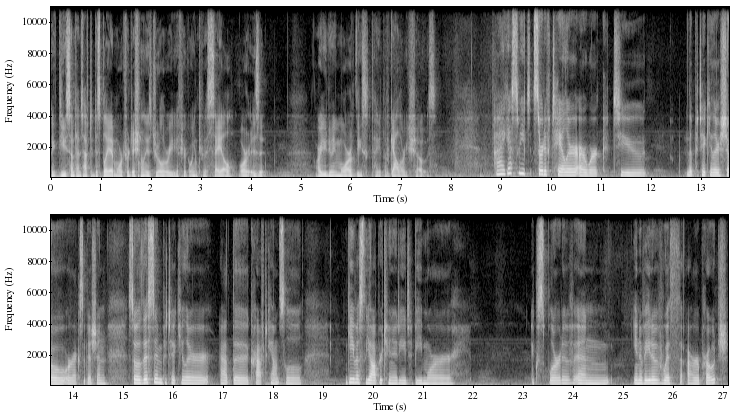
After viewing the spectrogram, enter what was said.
Like, do you sometimes have to display it more traditionally as jewelry if you're going to a sale, or is it? Are you doing more of these type of gallery shows? I guess we sort of tailor our work to the particular show or exhibition. So, this in particular at the Craft Council gave us the opportunity to be more explorative and innovative with our approach.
